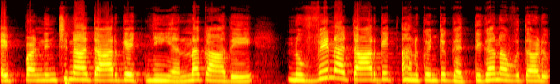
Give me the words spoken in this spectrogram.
ఇప్పటి నుంచి నా టార్గెట్ నీ అన్న కాదే నువ్వే నా టార్గెట్ అనుకుంటూ గట్టిగా నవ్వుతాడు.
